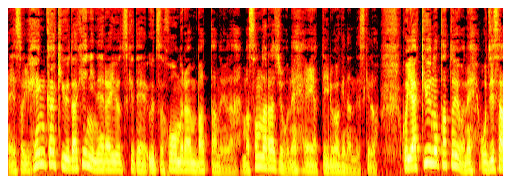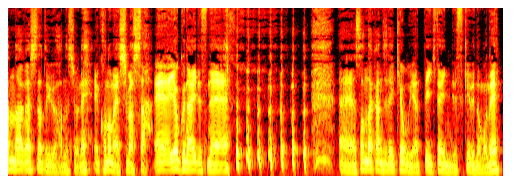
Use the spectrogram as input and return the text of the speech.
えーそういう変化球だけに狙いをつけて打つホームランバッターのような、まあそんなラジオをね、やっているわけなんですけど、これ野球の例えはね、おじさんのあがしだという話をね、この前しました。えー、よくないですね。えーそんな感じで今日もやっていきたいんですけれどもね。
